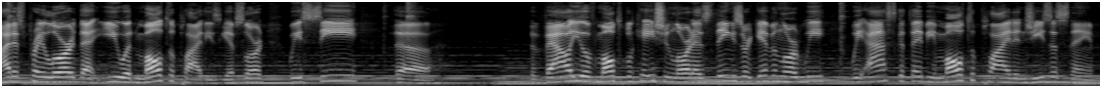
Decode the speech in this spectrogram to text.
I just pray, Lord, that you would multiply these gifts. Lord, we see the the value of multiplication, Lord, as things are given, Lord, we, we ask that they be multiplied in Jesus' name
